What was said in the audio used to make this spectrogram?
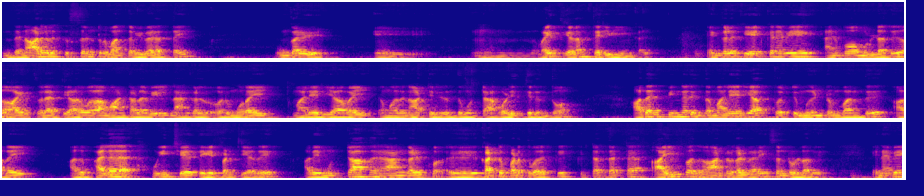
இந்த நாடுகளுக்கு சென்று வந்த விவரத்தை உங்கள் அஹ், வைத்தியரிடம் தெரிவியுங்கள். எங்களுக்கு ஏற்கனவே அனுபவம் உள்ளது. ஆயிரத்தி தொள்ளாயிரத்தி அறுபதாம் ஆண்டளவில் நாங்கள் ஒரு முறை மலேரியாவை நமது நாட்டிலிருந்து முற்றாக ஒழித்திருந்தோம். அதன் பின்னர் இந்த மலேரியா தொற்று மீண்டும் வந்து அதை அது பல உயிர் சேதத்தை ஏற்படுத்தியது. அதை முற்றாக நாங்கள் கட்டுப்படுத்துவதற்கு கிட்டத்தட்ட ஐம்பது ஆண்டுகள் வரை சென்றுள்ளது. எனவே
